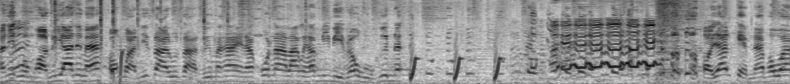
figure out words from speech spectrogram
อันนี้ผมขออนุญาตได้ไหมของขวัญที่ซาลูสาห์ซื้อมาให้นะโคตรน่ารักเลยครับมีบีบแล้วหูขึ้นด้วย เฮ้ยเฮ้ยเฮ้ยเฮ้ยขออนุญาตเก็บนะเพราะว่า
